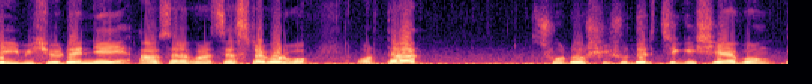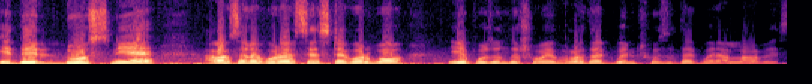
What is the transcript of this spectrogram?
এই বিষয়টা নিয়ে আলোচনা করার চেষ্টা করব। অর্থাৎ ছোট শিশুদের চিকিৎসা এবং এদের ডোজ নিয়ে আলোচনা করার চেষ্টা করব। এ পর্যন্ত সবাই ভালো থাকবেন, সুস্থ থাকবেন। আল্লাহ হাফেজ।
